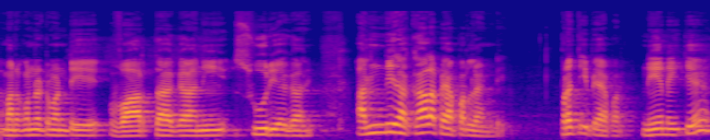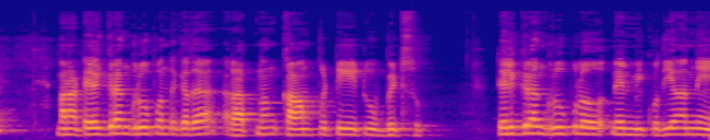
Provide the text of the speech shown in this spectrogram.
మనకున్నటువంటి వార్త కానీ సూర్య కానీ అన్ని రకాల పేపర్లు అండి ప్రతి పేపర్. నేనైతే మన టెలిగ్రామ్ గ్రూప్ ఉంది కదా రత్నం కాంపిటేటివ్ బిట్స్. టెలిగ్రామ్ గ్రూపులో నేను మీకు ఉదయాన్నే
